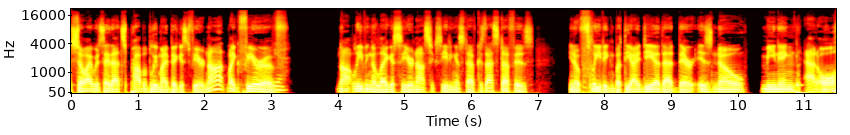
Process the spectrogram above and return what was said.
So I would say that's probably my biggest fear. Not like fear of Yeah. not leaving a legacy or not succeeding and stuff, because that stuff is, you know, fleeting. But the idea that there is no meaning at all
